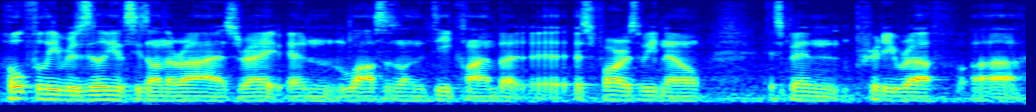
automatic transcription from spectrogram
hopefully resiliency is on the rise, right? And losses on the decline. But uh, as far as we know, it's been pretty rough. Uh,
